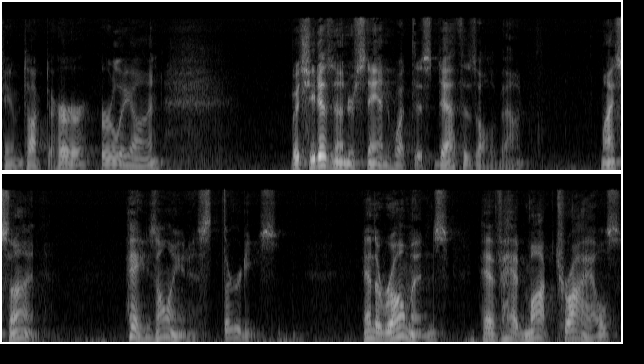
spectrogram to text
came and talked to her early on. But she doesn't understand what this death is all about. My son, hey, he's only in his 30s. And the Romans have had mock trials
